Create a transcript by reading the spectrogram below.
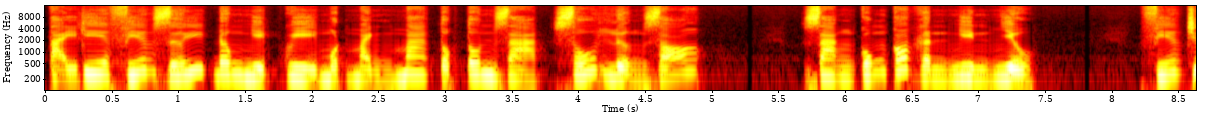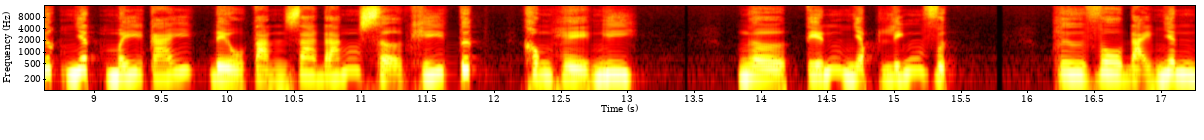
Tại kia phía dưới đông nhịp quỳ một mảnh ma tộc tôn giả, số lượng rõ. Ràng cũng có gần nhìn nhiều. Phía trước nhất mấy cái đều tản ra đáng sợ khí tức, không hề nghi. Ngờ tiến nhập lĩnh vực. Tư vô đại nhân,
